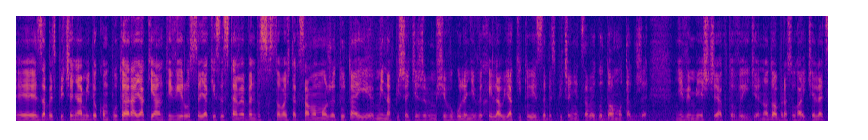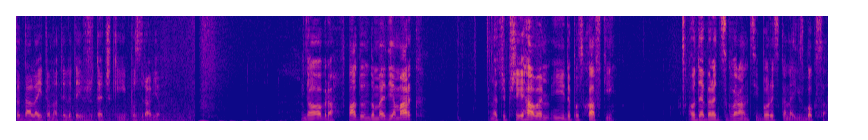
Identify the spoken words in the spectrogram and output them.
E, zabezpieczeniami do komputera, jakie antywirusy, jakie systemy będę stosować. Tak samo może tutaj mi napiszecie, żebym się w ogóle nie wychylał, jaki tu jest zabezpieczenie całego domu, także nie wiem jeszcze jak to wyjdzie. No dobra, słuchajcie, lecę dalej, to na tyle tej wrzuteczki i pozdrawiam. Dobra, wpadłem do MediaMark. Znaczy przyjechałem i idę po słuchawki. Odebrać z gwarancji Boryska na Xboxa.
